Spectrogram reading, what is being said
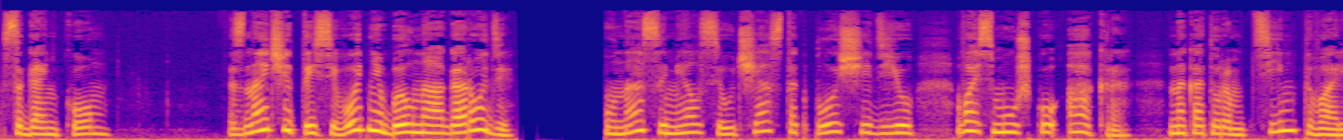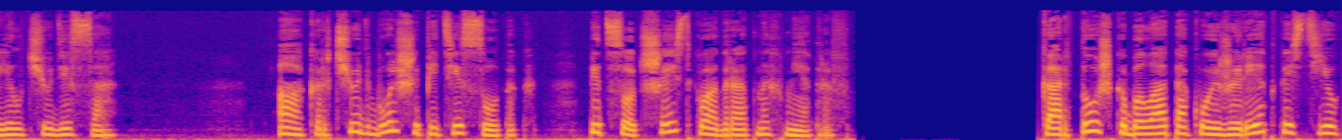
с огоньком. «Значит, ты сегодня был на огороде?» У нас имелся участок площадью восьмушку акра, на котором Тим творил чудеса. Акр чуть больше пяти соток, 506 квадратных метров. Картошка была такой же редкостью,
